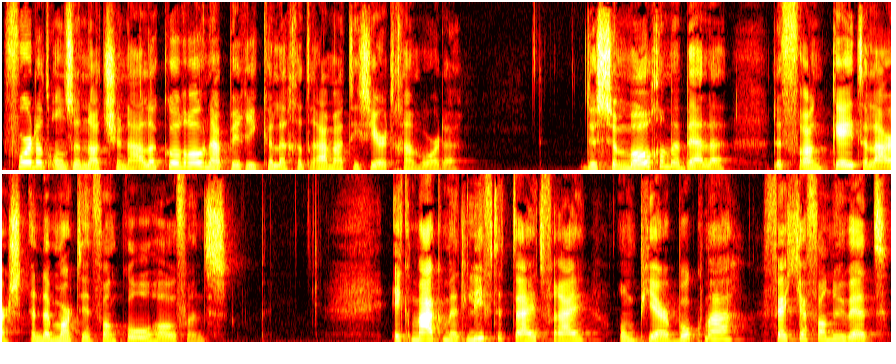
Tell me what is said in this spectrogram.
voordat onze nationale coronaperikelen gedramatiseerd gaan worden. Dus ze mogen me bellen, de Frank Ketelaars en de Martin van Koolhovens. Ik maak met liefde tijd vrij om Pierre Bokma, Vetja van Uwet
